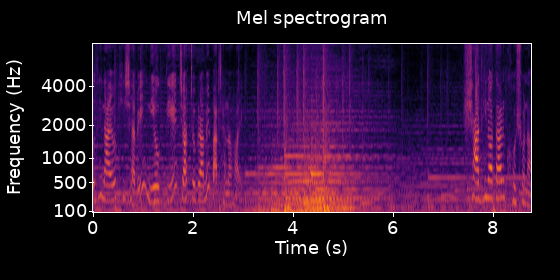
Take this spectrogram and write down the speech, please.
অধিনায়ক হিসাবে নিয়োগ দিয়ে চট্টগ্রামে পাঠানো হয়। স্বাধীনতার ঘোষণা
